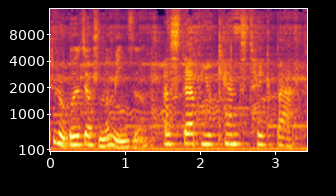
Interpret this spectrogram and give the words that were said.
这首歌叫什么名字？A step you can't take back。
